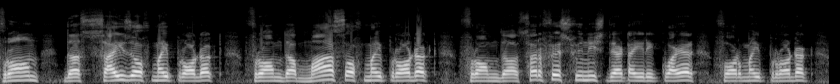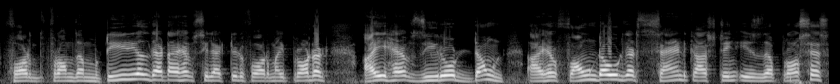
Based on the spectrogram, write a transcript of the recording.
from the size of my product, from the mass of my product, from the surface finish that I require for my product, for from the material that I have selected for my product, I have zeroed down, I have found out that sand casting is the process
